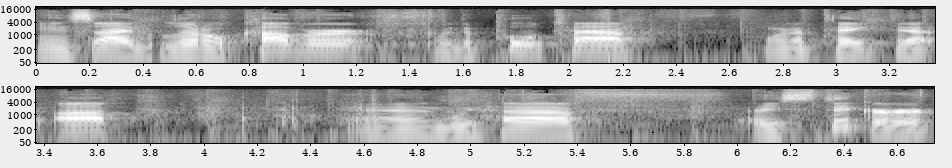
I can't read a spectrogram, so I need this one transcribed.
Inside little cover with a pull tab we're gonna take that up and we have a sticker.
